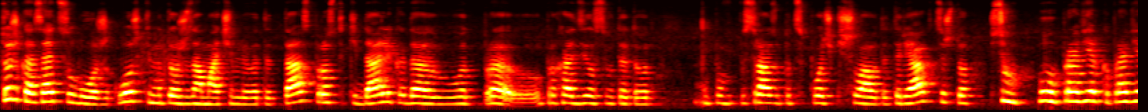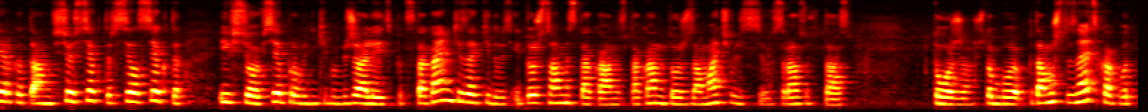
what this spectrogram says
Тоже касается ложек. Ложки мы тоже замачивали в этот таз, просто кидали, когда вот проходилось вот это вот сразу по цепочке шла вот эта реакция, что все, о, проверка, проверка, там, все, сектор, сел сектор, и все, все проводники побежали эти подстаканники закидывать, и то же самое стаканы, стаканы тоже замачивались сразу в таз, тоже, чтобы, потому что, знаете, как вот,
